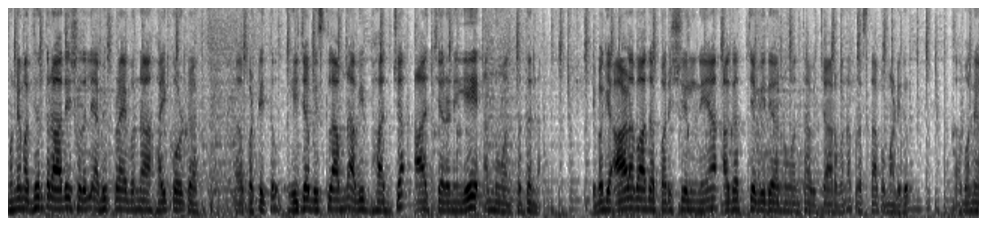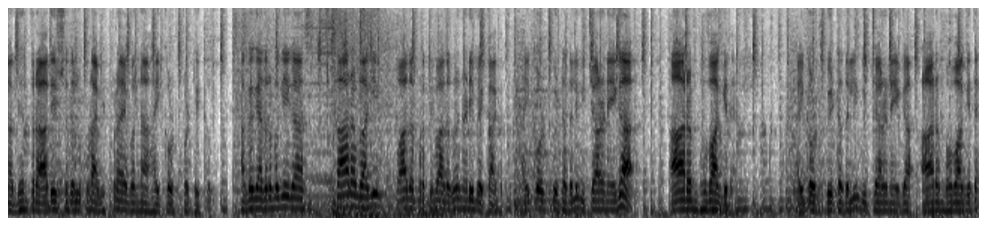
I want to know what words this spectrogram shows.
ಮೊನ್ನೆ ಮಧ್ಯಂತರ ಆದೇಶದಲ್ಲಿ ಅಭಿಪ್ರಾಯವನ್ನು ಹೈಕೋರ್ಟ್ ಪಟ್ಟಿತ್ತು. ಹಿಜಾಬ್ ಇಸ್ಲಾಂನ ಅವಿಭಾಜ್ಯ ಆಚರಣೆಯೇ ಅನ್ನುವಂಥದ್ದನ್ನು. ಈ ಬಗ್ಗೆ ಆಳವಾದ ಪರಿಶೀಲನೆಯ ಅಗತ್ಯವಿದೆ ಅನ್ನುವಂಥ ವಿಚಾರವನ್ನು ಪ್ರಸ್ತಾಪ ಮಾಡಿದರು. ಮೊನ್ನೆ ಮಧ್ಯಂತರ ಆದೇಶದಲ್ಲೂ ಕೂಡ ಅಭಿಪ್ರಾಯವನ್ನು ಹೈಕೋರ್ಟ್ ಪಟ್ಟಿತ್ತು. ಹಾಗಾಗಿ ಅದರ ಬಗ್ಗೆ ಈಗ ವಿಸ್ತಾರವಾಗಿ ವಾದ ಪ್ರತಿವಾದಗಳು ನಡಿಬೇಕಾಗುತ್ತೆ. ಹೈಕೋರ್ಟ್ ಪೀಠದಲ್ಲಿ ವಿಚಾರಣೆ ಈಗ ಆರಂಭವಾಗಿದೆ. ಹೈಕೋರ್ಟ್ ಪೀಠದಲ್ಲಿ ವಿಚಾರಣೆ ಈಗ ಆರಂಭವಾಗಿದೆ.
